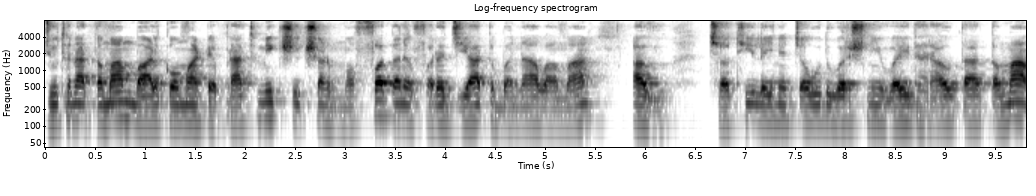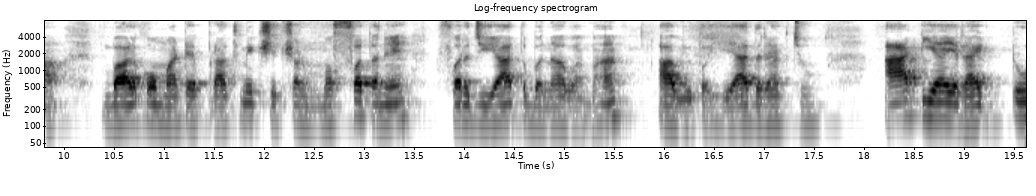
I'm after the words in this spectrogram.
જૂથના તમામ બાળકો માટે પ્રાથમિક શિક્ષણ મફત અને ફરજિયાત બનાવવામાં આવ્યું. છથી લઈને ચૌદ વર્ષની વય ધરાવતા તમામ બાળકો માટે પ્રાથમિક શિક્ષણ મફત અને ફરજિયાત બનાવવામાં આવ્યું. તો યાદ રાખજો આરટીઆઈ રાઇટ ટુ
